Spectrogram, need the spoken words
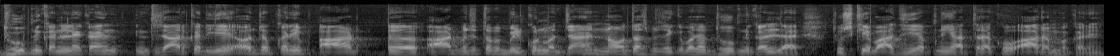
धूप निकलने का इंतज़ार करिए और जब करीब आठ आठ बजे तो बिल्कुल मत जाएँ। नौ, दस बजे के बाद जब धूप निकल जाए तो उसके बाद ही अपनी यात्रा को आरंभ करें।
